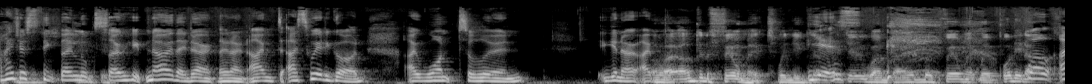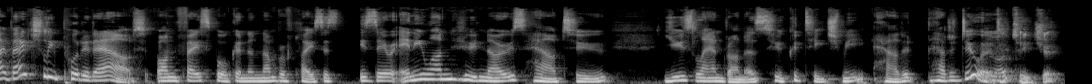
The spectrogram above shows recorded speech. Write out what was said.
I just think they look so hip. No, they don't. They don't. I'm, I swear to God, I want to learn. You know, I, I'm going to film it when you Yes. to do one day, and we'll film it. We'll put it up. Well, I've actually put it out on Facebook and a number of places. Is there anyone who knows how to use land runners who could teach me how to how to do it? I'll teach you.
